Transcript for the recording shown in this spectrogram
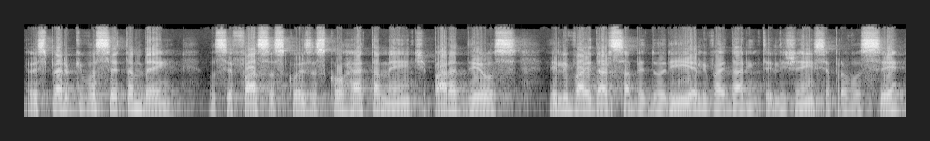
Eu espero que você também. Você faça as coisas corretamente para Deus. Ele vai dar sabedoria, ele vai dar inteligência para você,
